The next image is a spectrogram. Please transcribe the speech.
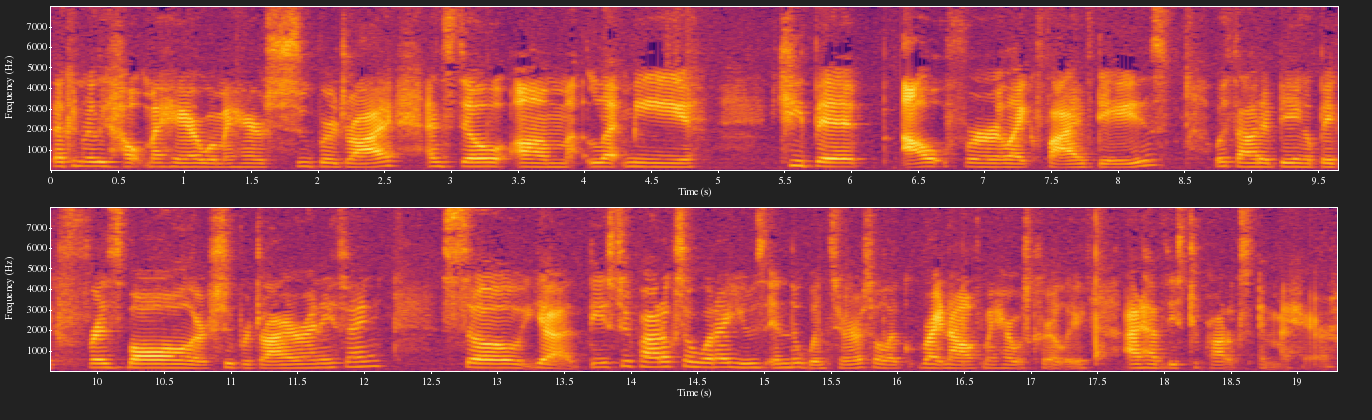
that can really help my hair when my hair is super dry and still um, let me keep it out for like five days without it being a big frizz ball or super dry or anything. so yeah these two products are what i use in the winter. So like right now if my hair was curly i'd have these two products in my hair.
